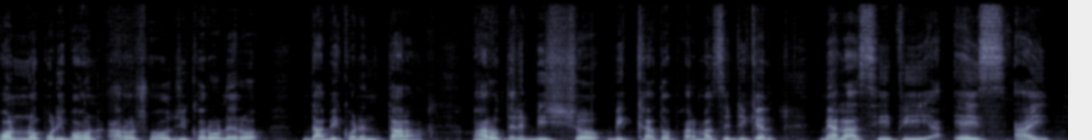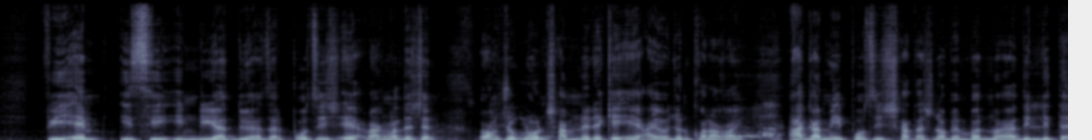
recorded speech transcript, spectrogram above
পণ্য পরিবহন আরও সহজীকরণেরও দাবি করেন তারা। ভারতের বিশ্ববিখ্যাত ফার্মাসিউটিক্যাল মেলা সিপিএইচআই পিএমইসি ইন্ডিয়া দুই হাজার পঁচিশ এ বাংলাদেশের অংশগ্রহণ সামনে রেখে এ আয়োজন করা হয়। আগামী পঁচিশ, সাতাশ নভেম্বর নয়াদিল্লিতে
